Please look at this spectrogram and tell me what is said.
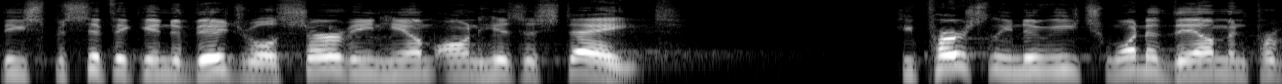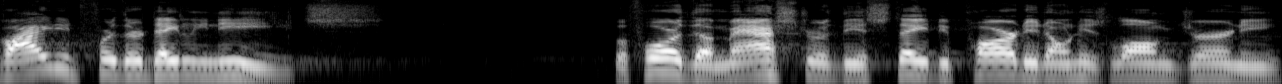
these specific individuals serving him on his estate. He personally knew each one of them and provided for their daily needs. Before the master of the estate departed on his long journey,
